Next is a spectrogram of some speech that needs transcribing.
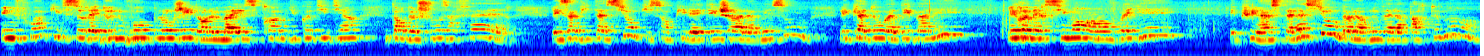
Une fois qu'il serait de nouveau plongé dans le maelstrom du quotidien, tant de choses à faire, les invitations qui s'empilaient déjà à la maison, les cadeaux à déballer, les remerciements à envoyer, et puis l'installation dans leur nouvel appartement,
